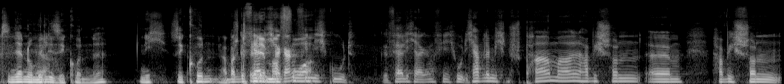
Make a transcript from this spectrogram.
sind ja nur Millisekunden, ne? Nicht Sekunden. Äh, Aber Stell gefährlicher Gang finde ich gut. Gefährlicher Gang finde ich gut. Ich habe nämlich ein paar Mal habe ich schon ähm, habe ich schon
